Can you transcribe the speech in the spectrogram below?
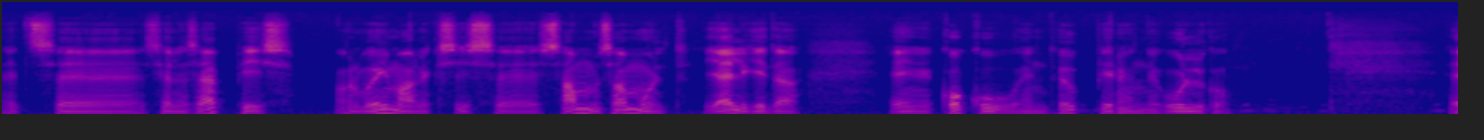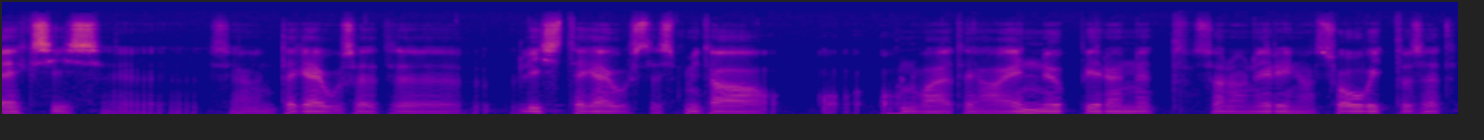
et see, selles äpis on võimalik siis samm-sammult jälgida kogu enda õpirände kulgu ehk siis äh, see on tegevused, äh, list tegevustest, mida on vaja teha enne õpirännet, seal on erinevad soovitused,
